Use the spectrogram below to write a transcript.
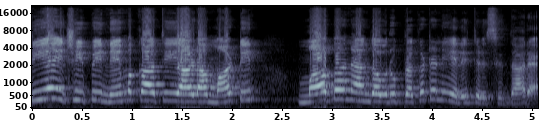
ಡಿಐಜಿಪಿ ನೇಮಕಾತಿಯಾಡ ಮಾರ್ಟಿನ್ ಮಾಬಾನ್ಯಾಂಗ್ ಅವರು ಪ್ರಕಟಣೆಯಲ್ಲಿ ತಿಳಿಸಿದ್ದಾರೆ.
